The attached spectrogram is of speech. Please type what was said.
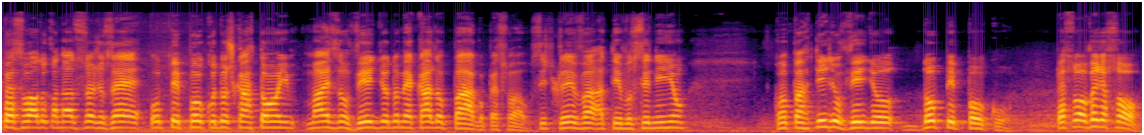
Pessoal do canal do São José, o pipoco dos cartões, mais um vídeo do Mercado Pago, pessoal. Se inscreva, ative o sininho, compartilhe o vídeo do pipoco. Pessoal, veja só,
